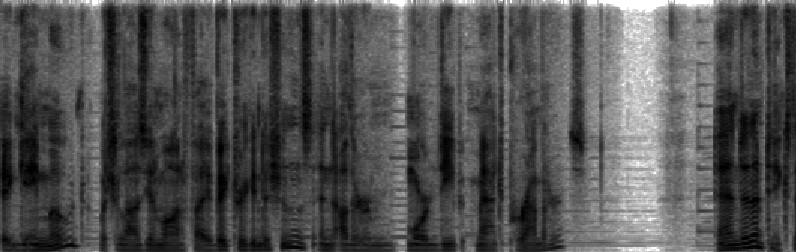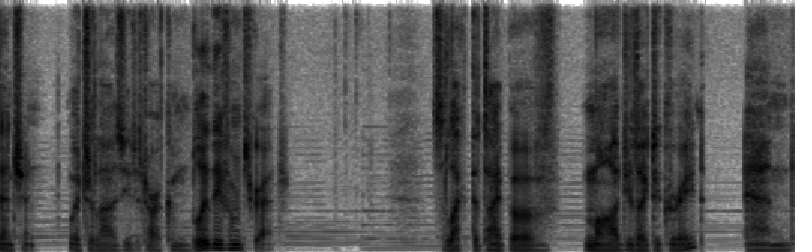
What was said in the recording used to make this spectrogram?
a game mode, which allows you to modify victory conditions and other more deep match parameters, and an empty extension, which allows you to start completely from scratch. Select the type of mod you'd like to create and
